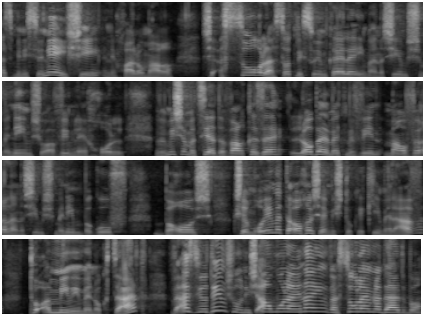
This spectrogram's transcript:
אז מניסיוני האישי, אני יכולה לומר שאסור לעשות ניסויים כאלה עם אנשים שמנים שאוהבים לאכול, ומי שמציע דבר כזה לא באמת מבין מה עובר על אנשים שמנים בגוף, בראש, כשהם רואים את האוכל שהם משתוקקים אליו, טועמים ממנו קצת, ואז יודעים שהוא נשאר מול העיניים ואסור להם לגעת בו.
